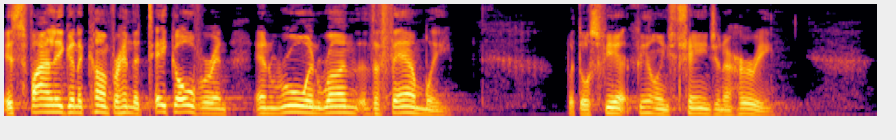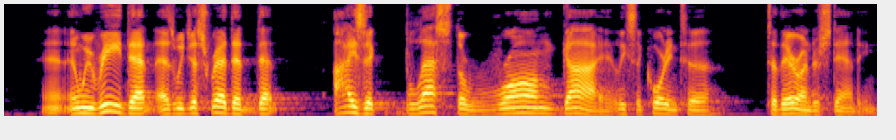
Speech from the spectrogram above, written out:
is finally going to come for him to take over and, and rule and run the family. But those feelings change in a hurry. And, and we read that, as we just read, that, that Isaac blessed the wrong guy, at least according to, to their understanding.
